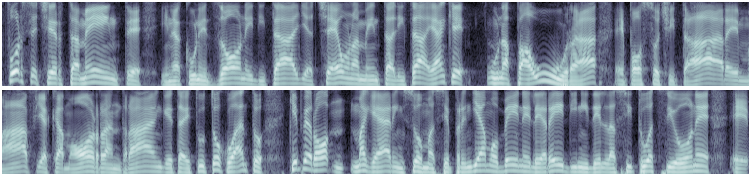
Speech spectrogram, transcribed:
forse certamente in alcune zone d'Italia c'è una mentalità e anche una paura, e posso citare mafia, camorra, andrangheta e tutto quanto, che però mh, magari insomma se prendiamo bene le redini della situazione eh,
